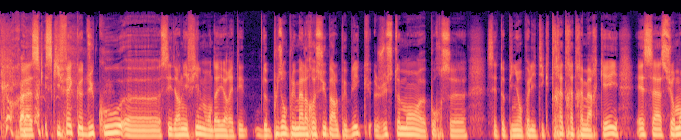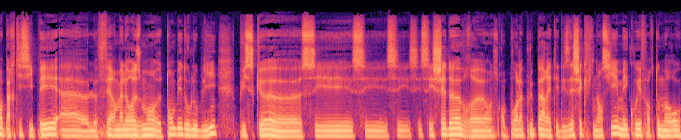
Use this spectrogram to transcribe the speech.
voilà ce, qui- ce qui fait que du coup ces derniers films ont d'ailleurs été de plus en plus mal reçus par le public justement pour ce cette opinion politique très très très marquée et ça a sûrement participé à euh, le faire malheureusement euh, tomber dans l'oubli puisque euh, ces, ces, ces, ces- ces chefs-d'œuvre en- pour la plupart étaient des échecs financiers. Make Way for Tomorrow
